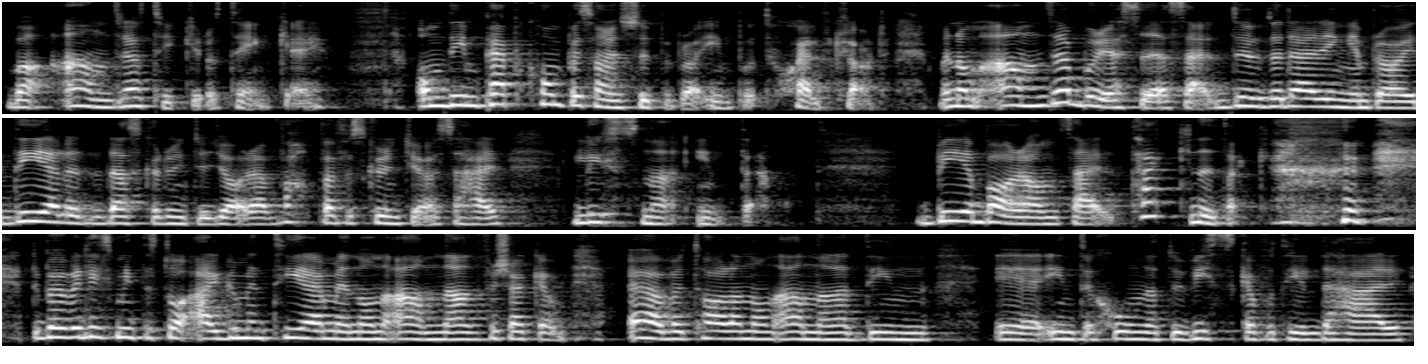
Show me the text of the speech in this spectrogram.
vad andra tycker och tänker. Om din peppkompis har en superbra input, självklart. Men om andra börjar säga så här, du det där är ingen bra idé eller det där ska du inte göra, va? Varför ska du inte göra så här? Lyssna inte. Be bara om så här, tack, nej tack. Du behöver liksom inte stå och argumentera med någon annan, försöka övertala någon annan att din eh, intention att du visst ska få till det här.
